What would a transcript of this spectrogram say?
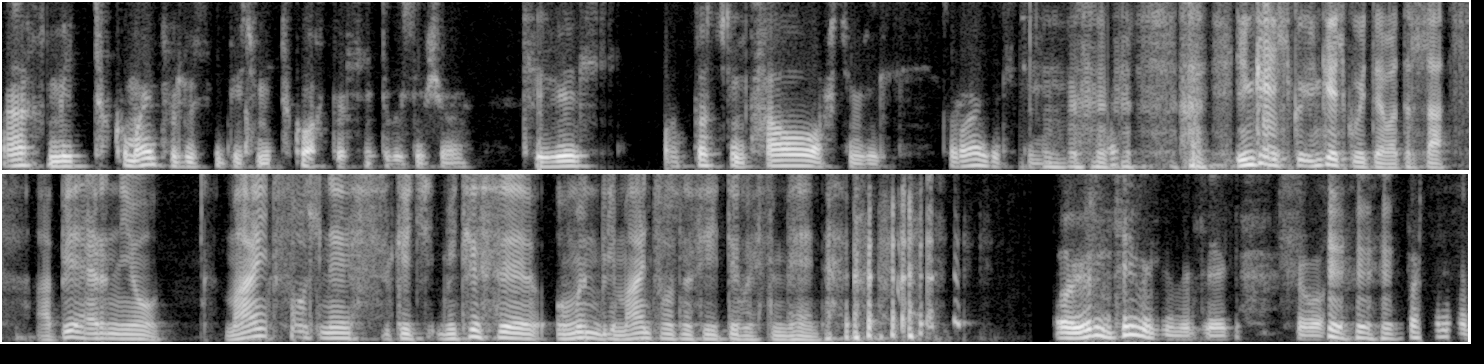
анх мэдхгүй mindfulness гэдэг чинь мэдхгүй байхдаа л хийдэг байсан юм байна. Тэгэл одоо ч 5 орчим жил 6 жил чинь. Ингээ хэлгүй ингээ хэлгүй дээ бадарлаа. А би харин юу mindfulness гэж мэдхээс өмнө би mindfulness хийдэг байсан байна. Оо ер нь тийм юм байлээ. Нөгөө башнаа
